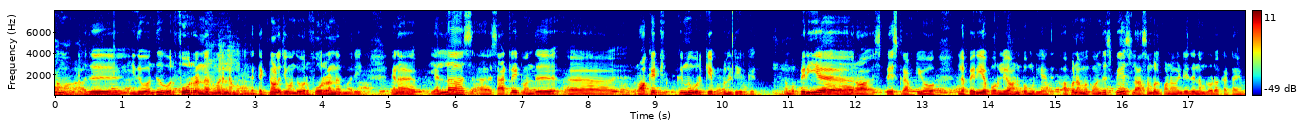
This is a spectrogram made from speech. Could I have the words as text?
ஆமாம் அது இது வந்து ஒரு ஃபோர் ரன்னர் மாதிரி நமக்கு. இந்த டெக்னாலஜி வந்து ஒரு ஃபோர் ரன்னர் மாதிரி. ஏன்னா எல்லா சேட்டலைட் வந்து ராக்கெட்டுக்குன்னு ஒரு கேப்பபிலிட்டி இருக்குது நம்ம பெரிய ரா ஸ்பேஸ் கிராஃப்டையோ இல்லை பெரிய பொருளையோ அனுப்ப முடியாது. அப்போ நமக்கு வந்து ஸ்பேஸில் அசம்பிள் பண்ண வேண்டியது நம்மளோட கட்டாயம்.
